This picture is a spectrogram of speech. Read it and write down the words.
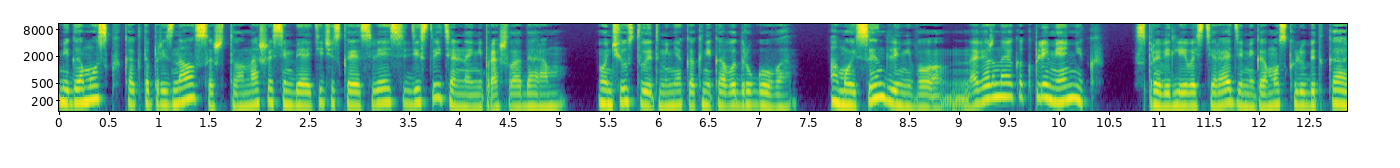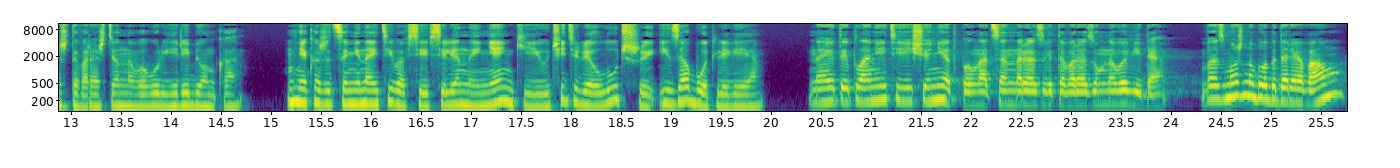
Мегамозг как-то признался, что наша симбиотическая связь действительно не прошла даром. Он чувствует меня как никого другого. А мой сын для него, наверное, как племянник. Справедливости ради, Мегамозг любит каждого рожденного в улье ребенка. Мне кажется, не найти во всей вселенной няньки и учителя лучше и заботливее. На этой планете еще нет полноценно развитого разумного вида. Возможно, благодаря вам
